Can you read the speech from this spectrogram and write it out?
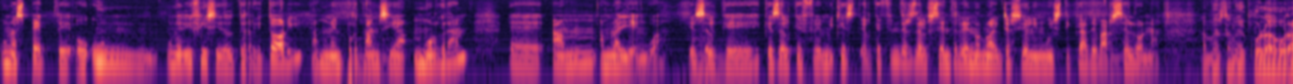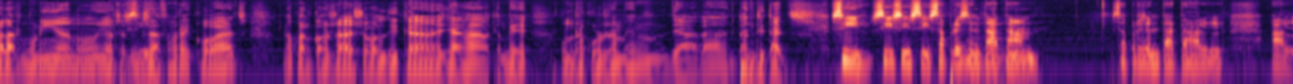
un aspecte o un, un edifici del territori amb una importància uh -huh. molt gran eh, amb, amb la llengua, que és, el que, que és el que fem que és el que fem des del Centre de Normalització Lingüística de Barcelona. A més també col·labora l'Harmonia no? i els amics sí. de la Fabra i Coats, la qual cosa això vol dir que hi ha també un recolzament ja d'entitats. Sí, sí, sí, sí, s'ha presentat uh -huh. amb s'ha presentat al, al,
